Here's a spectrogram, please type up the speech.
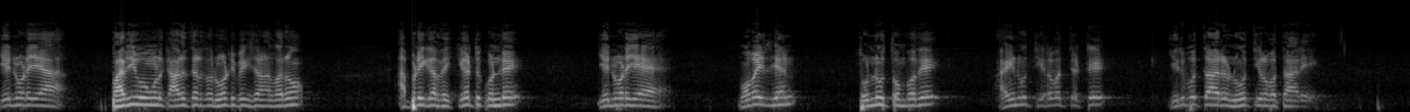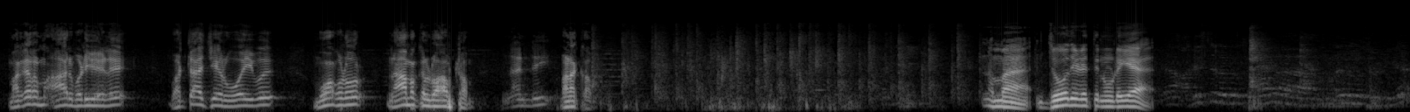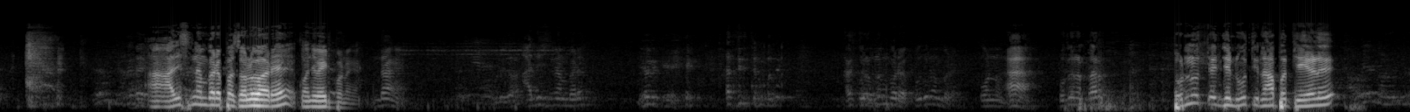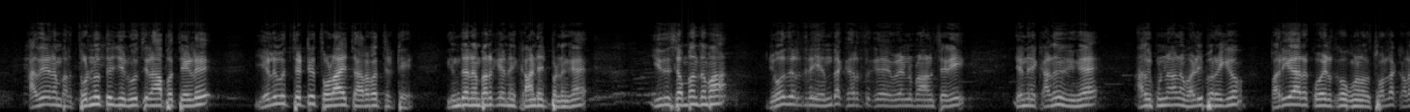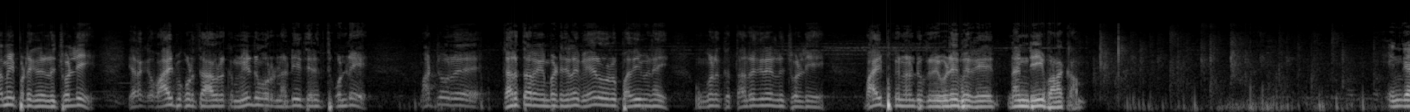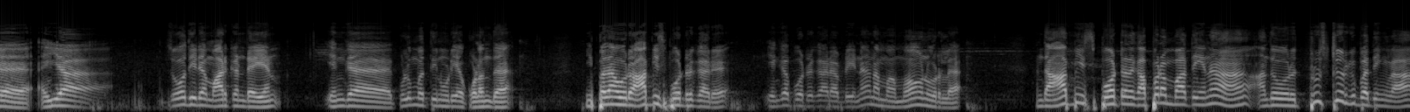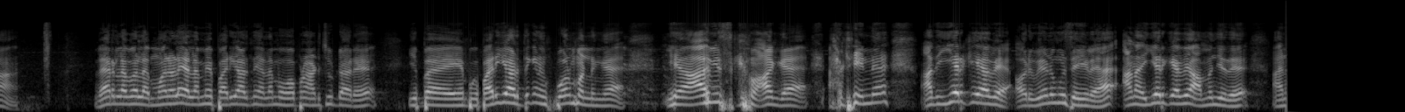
என்னுடைய பதிவு உங்களுக்கு அடுத்தடுத்த நோட்டிஃபிகேஷன் வரும். அப்படிங்கிறதை கேட்டுக்கொண்டு என்னுடைய மொபைல் எண் தொண்ணூத்தொம்பது ஐநூற்றி இருபத்தெட்டு இருபத்தாறு நூற்றி இருபத்தாறு. மகரம் ஆறு வடிவேலு வட்டாட்சியர் ஓய்வு மோகனூர் நாமக்கல் மாவட்டம். நன்றி. வணக்கம். நம்ம ஜோதிடத்தினுடைய அதிர்ஷ்ட நம்பர் இப்ப சொல்லுவாரு. கொஞ்சம் வெயிட் பண்ணுங்க இந்தாங்க. அதிர்ஷ்ட நம்பர் ஆ, புது நம்பர் தொண்ணூத்தஞ்சு நூற்றி நாற்பத்தி ஏழு அதே நம்பர் தொண்ணூத்தஞ்சு நூற்றி நாற்பத்தி ஏழு எழுபத்தெட்டு தொள்ளாயிரத்தி அறுபத்தெட்டு. இந்த நம்பருக்கு என்னை காண்டாக்ட் பண்ணுங்க. இது சம்பந்தமா ஜோதிடத்தில் எந்த கருத்துக்கு வேணும்னாலும் சரி என்னை கணுகுங்க. அதுக்குண்டான வழிமுறையும் பரிகார கோயிலுக்கு உங்களுக்கு சொல்ல கடமைப்படுகிறேன்னு சொல்லி எனக்கு வாய்ப்பு கொடுத்த அவருக்கு மீண்டும் ஒரு நன்றியை தெரிவித்துக் கொண்டு மற்றொரு கருத்தரங்கம் பற்றியில் வேறொரு பதிவினை உங்களுக்கு தருகிறேன்னு சொல்லி வாய்ப்புக்கு நன்றி விடைபெறுகிறேன். நன்றி வணக்கம். இங்கே ஐயா ஜோதிட மார்க்கண்டேயன் எங்க குடும்பத்தினுடைய இப்போ தான் ஒரு ஆஃபீஸ் போட்டிருக்காரு. எங்கே போட்டிருக்காரு அப்படின்னா நம்ம மோகனூரில். அந்த ஆஃபீஸ் போட்டதுக்கு அப்புறம் பார்த்தீங்கன்னா அந்த ஒரு ட்விஸ்ட் இருக்குது பார்த்தீங்களா வேறு லெவலில் முதல்ல எல்லாமே பரிகாரத்தையும் எல்லாமே ஓப்பனாக அடிச்சு விட்டாரு. இப்போ இப்போ பரிகாரத்துக்கு எனக்கு ஃபோன் பண்ணுங்க. என் ஆஃபீஸ்க்கு வாங்க. அப்படின்னு அது இயற்கையாகவே அவர் வேணுமும் செய்யலை. ஆனால் இயற்கையாகவே அமைஞ்சது.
